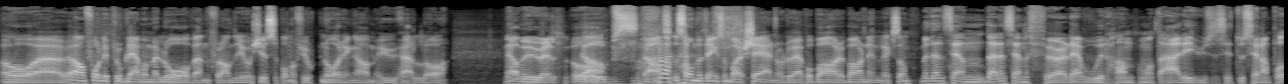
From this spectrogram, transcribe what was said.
Og ja, han får litt problemer med loven, for han driver og kysser på noen 14-åringer med uhell. og Ja, med uhell. Oh, ja, ja, sånne ting som bare skjer når du er på bar, baren din, liksom. Men den scenen, det er en scene før det hvor han på en måte er i huset sitt. Du ser han på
